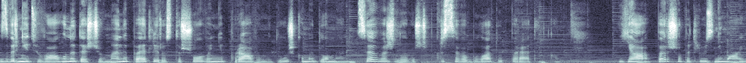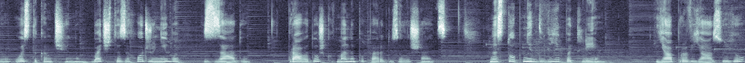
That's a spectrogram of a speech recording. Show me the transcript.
Зверніть увагу на те, що в мене петлі розташовані правими дужками до мене. Це важливо, щоб красива була тут перетинка. Я першу петлю знімаю ось таким чином. Бачите, заходжу ніби ззаду. Права дужка в мене попереду залишається. Наступні дві петлі я пров'язую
